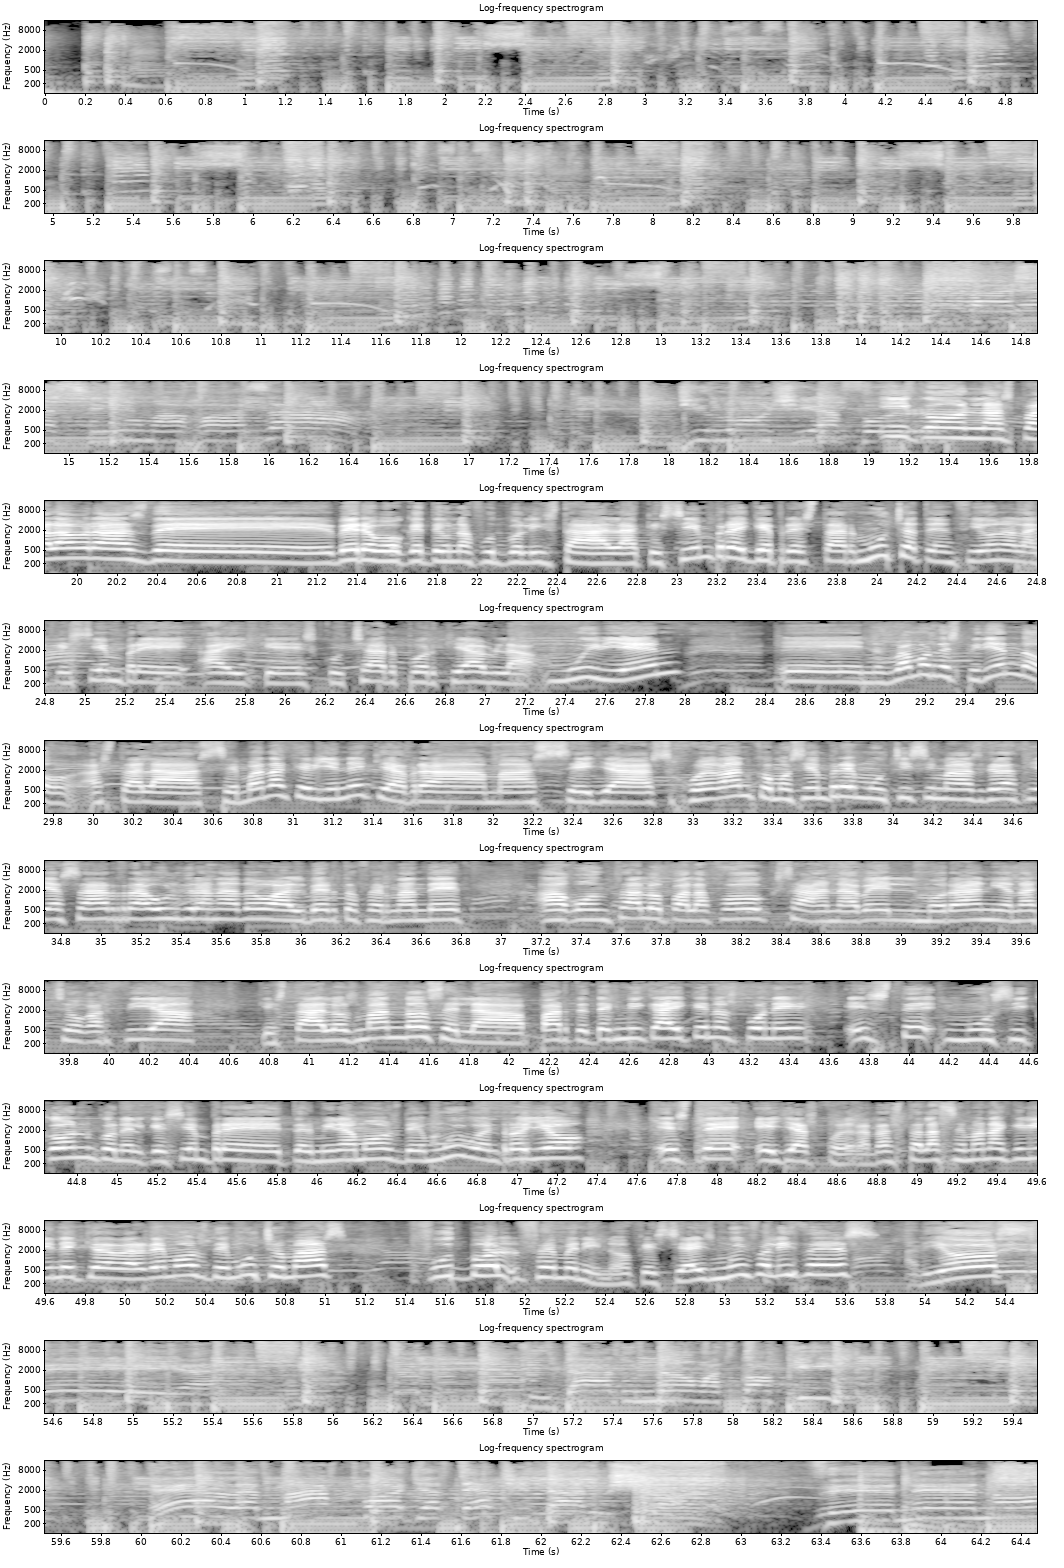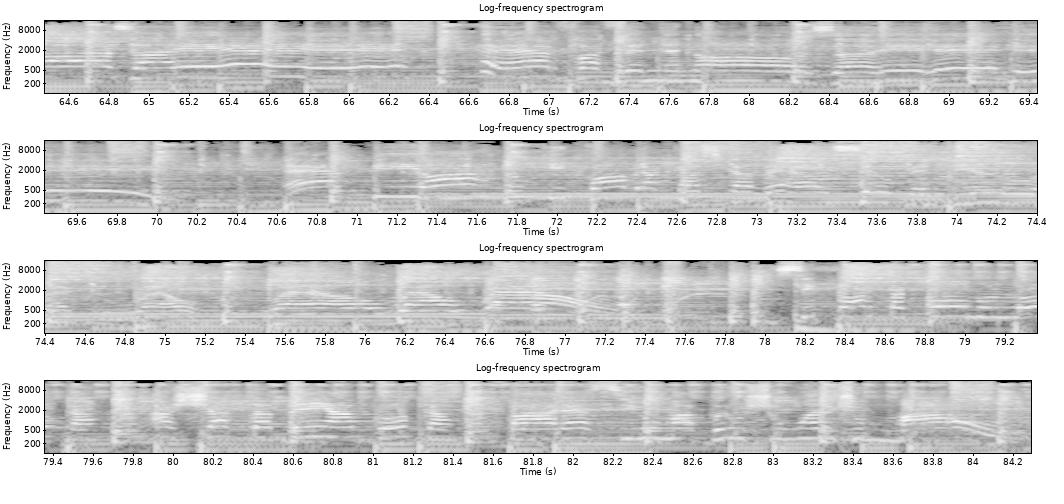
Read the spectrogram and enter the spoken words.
Y con las palabras de Vero Boquete, una futbolista a la que siempre hay que prestar mucha atención, a la que siempre hay que escuchar porque habla muy bien, eh, nos vamos despidiendo. Hasta la semana que viene, que habrá más Ellas Juegan. Como siempre, muchísimas gracias a Raúl Granado, a Alberto Fernández, a Gonzalo Palafox, a Anabel Morán y a Nacho García que está a los mandos en la parte técnica y que nos pone este musicón con el que siempre terminamos de muy buen rollo este Ellas Juegan. Hasta la semana que viene que hablaremos de mucho más fútbol femenino. Que seáis muy felices. Adiós. Um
